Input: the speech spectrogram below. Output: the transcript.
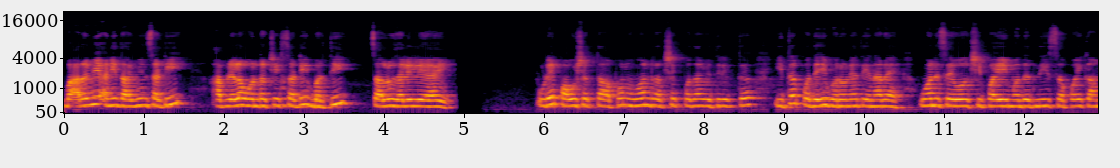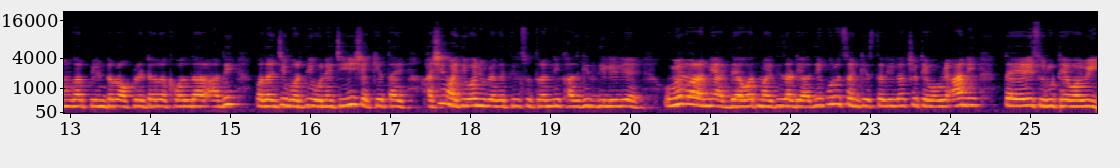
बारावी आणि दहावींसाठी आपल्याला वनरक्षकसाठी भरती चालू झालेली आहे. पुढे पाहू शकता आपण वनरक्षक पदाव्यतिरिक्त इतर पदेही भरवण्यात येणार आहे. वनसेवक शिपाई मदतनीस सफाई कामगार प्रिंटर ऑपरेटर रखवालदार आदी पदांची भरती होण्याचीही शक्यता आहे. अशी माहिती वन विभागातील सूत्रांनी खाजगीत दिलेली आहे. उमेदवारांनी अद्ययावत माहितीसाठी अधिकृत संकेतस्थळी लक्ष ठेवावे आणि तयारी सुरू ठेवावी.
